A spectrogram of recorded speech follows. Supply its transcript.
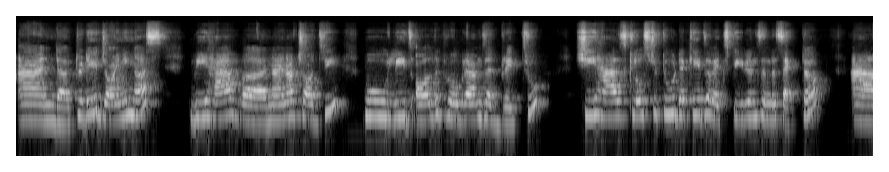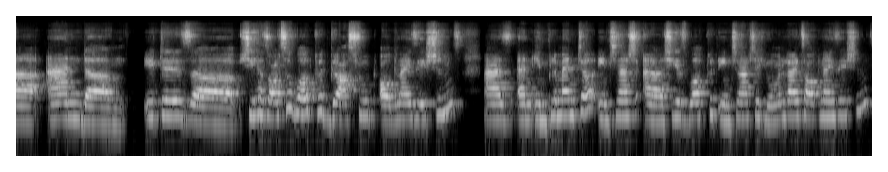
And uh, today joining us we have uh, Naina Chaudhary, who leads all the programs at Breakthrough. She has close to two decades of experience in the sector, uh, and um, it is uh, she has also worked with grassroots organizations as an implementer. International, uh, she has worked with international human rights organizations,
